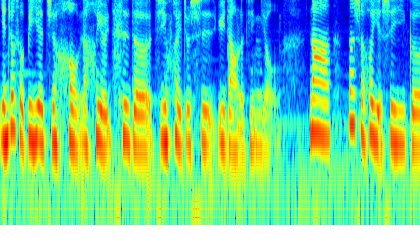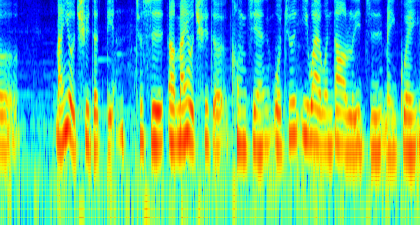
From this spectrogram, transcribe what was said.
研究所毕业之后，然后有一次的机会，就是遇到了精油。那那时候也是一个蛮有趣的点，就是呃蛮有趣的空间，我就意外闻到了一支玫瑰，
